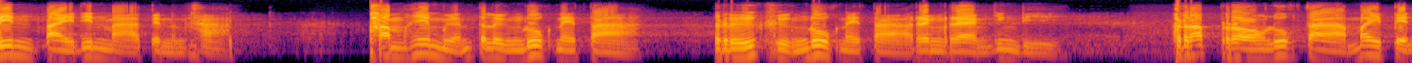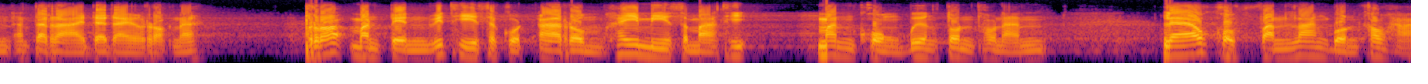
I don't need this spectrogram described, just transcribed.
ดิ้นไปดิ้นมาเป็นอันขาดทำให้เหมือนตะลึงลูกในตา หรือขึงลูกในตาแรงๆยิ่งดี รับรองลูกตาไม่เป็นอันตรายใด ๆหรอกนะ เพราะมันเป็นวิธีสะกดอารมณ์ให้มีสมาธิมั่นคงเบื้องต้นเท่านั้น แล้วขบฟันล่างบนเข้าหา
